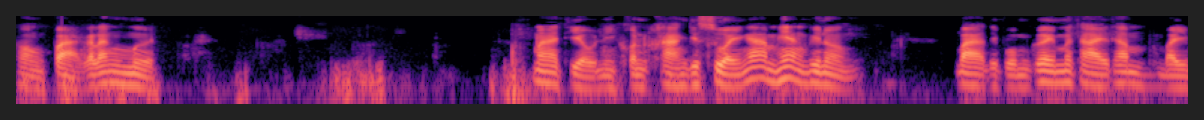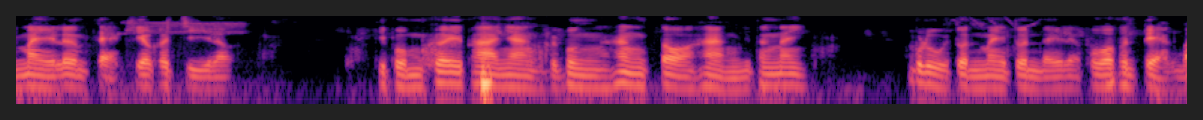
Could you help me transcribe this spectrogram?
ท้องฟ้ากำลังมืด มาเที่ยวนี่ค่อนข้างจะสวยงามแห้งพี่น้องบ้านที่ผมเคยมาถ่ายทำใบไม้เริ่มแตกเขียวขจีแล้ว ที่ผมเคยพายางไปบิ่งห้างต่อห่างอยู่ทางในบรูต้นไม้ต้นใดแล้วเพราะว่าเพิ่นแตกใบ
